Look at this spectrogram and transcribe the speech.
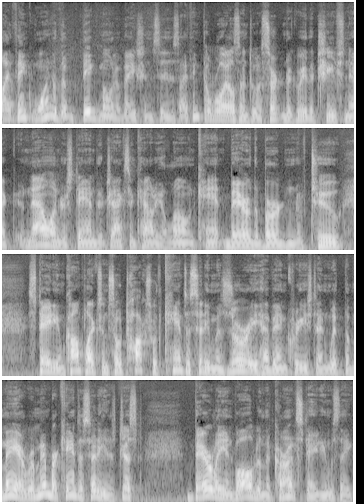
I think one of the big motivations is I think the Royals, and to a certain degree the Chiefs, Nick, now understand that Jackson County alone can't bear the burden of two stadium complex. And so talks with Kansas City, Missouri have increased. And with the mayor, remember, Kansas City is just barely involved in the current stadiums. They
